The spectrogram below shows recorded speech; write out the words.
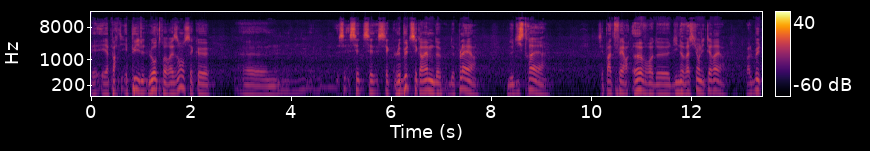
et puis l'autre raison, c'est que le but, c'est quand même de, plaire de distraire. C'est pas de faire œuvre d'innovation littéraire. C'est pas le but.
